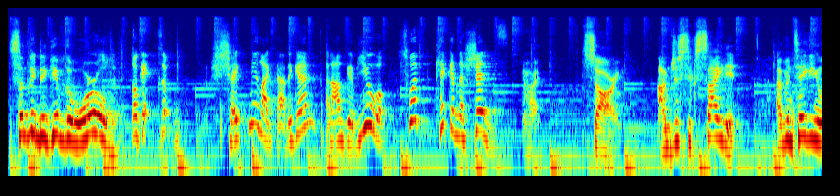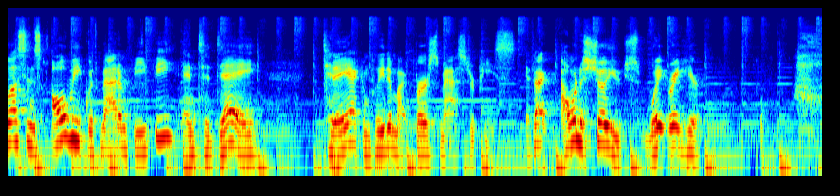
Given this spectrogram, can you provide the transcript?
Something to give the world. Okay, so shake me like that again, and I'll give you a swift kick in the shins. All right, sorry. I'm just excited. I've been taking lessons all week with Madame Fifi, and today, today I completed my first masterpiece. In fact, I want to show you. Just wait right here.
